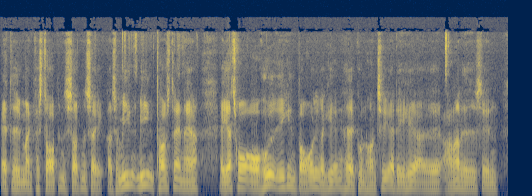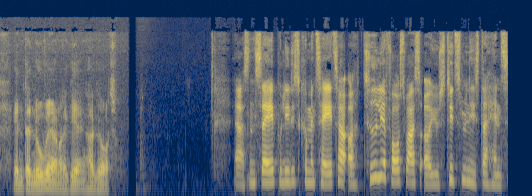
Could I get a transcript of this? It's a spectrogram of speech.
at øh, man kan stoppe en sådan sag. Altså min, min påstand er, at jeg tror overhovedet ikke, en borgerlig regering havde kunnet håndtere det her øh, anderledes, end, end den nuværende regering har gjort. Ja, sådan sagde politisk kommentator og tidligere forsvars- og justitsminister Hans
